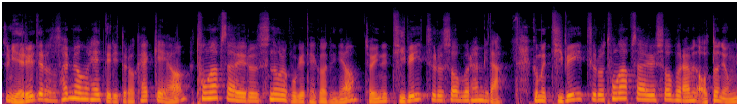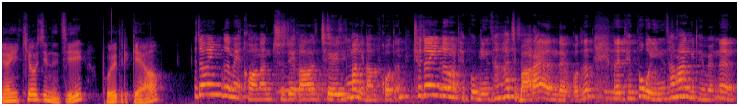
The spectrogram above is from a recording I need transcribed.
좀 예를 들어서 설명을 해드리도록 할게요. 통합사회로 수능을 보게 되거든요. 저희는 디베이트로 수업을 합니다. 그러면 디베이트로 통합사회 수업을 하면 어떤 역량이 키워지는지 보여드릴게요. 최저임금에 관한 주제가 제일 생각이 남거든. 최저임금을 대폭 인상하지 말아야 한다거든. 근데 대폭을 인상하게 되면은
